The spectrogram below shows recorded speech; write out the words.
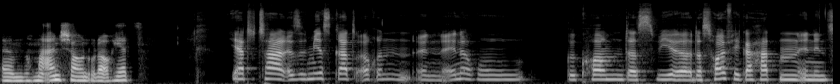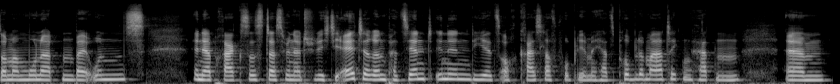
ähm, nochmal anschauen oder auch jetzt. Ja, total. Also mir ist gerade auch in, in Erinnerung gekommen, dass wir das häufiger hatten in den Sommermonaten bei uns in der Praxis, dass wir natürlich die älteren PatientInnen, die jetzt auch Kreislaufprobleme, Herzproblematiken hatten, ähm,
